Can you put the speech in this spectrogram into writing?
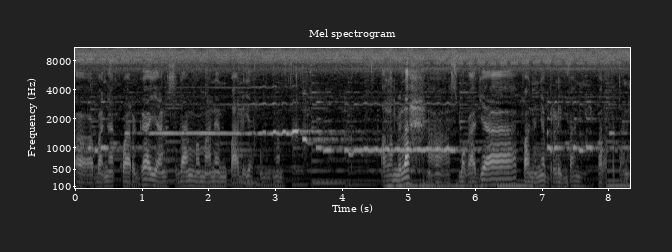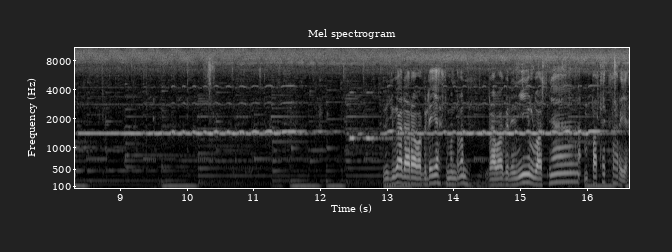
uh, banyak warga yang sedang memanen padi ya teman-teman. Alhamdulillah uh, semoga aja panennya berlimpah nih para petani. Ini juga ada rawa gede ya teman-teman. Rawa gede ini luasnya 4 hektar ya.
